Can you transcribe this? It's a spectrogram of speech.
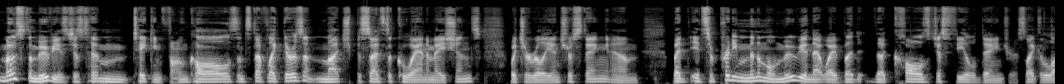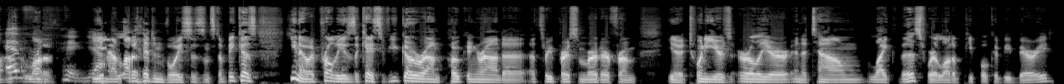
most of the movie is just him taking phone calls and stuff. Like, there isn't much besides the cool animations, which are really interesting. Um, but it's a pretty minimal movie in that way. But the calls just feel dangerous. Like a lot, a lot of yeah. yeah. a lot of hidden voices and stuff. Because you know, it probably is the case. If you go around poking around a, a three person murder from you know twenty years earlier in a town like this, where a lot of people could be buried,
